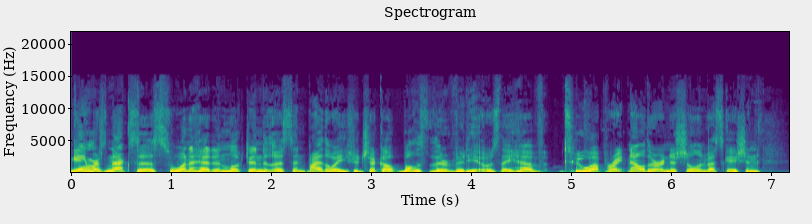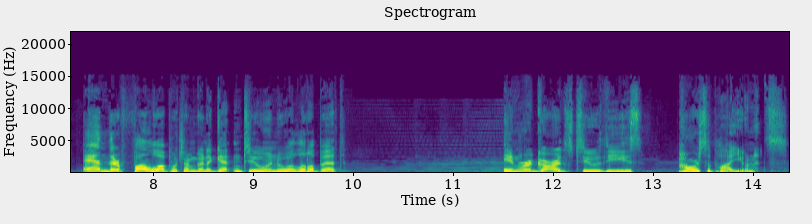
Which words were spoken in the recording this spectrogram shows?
Gamers Nexus went ahead and looked into this, and by the way, you should check out both of their videos. They have two up right now their initial investigation and their follow up, which I'm going to get into into a little bit, in regards to these power supply units.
